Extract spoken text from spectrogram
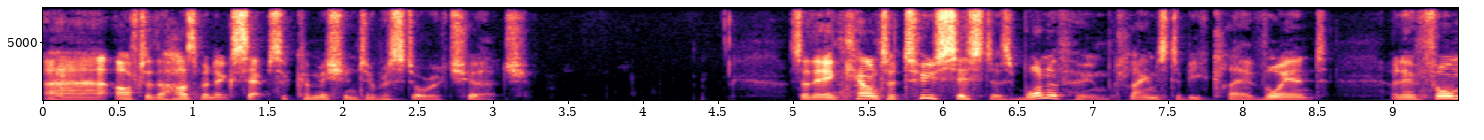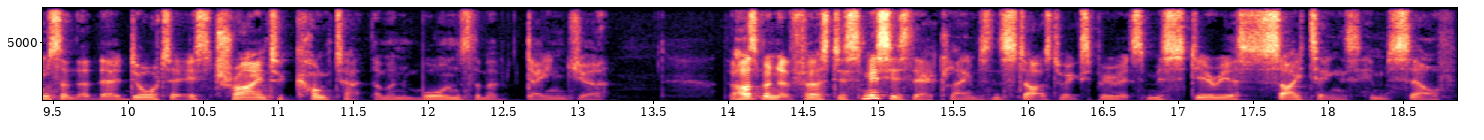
uh, after the husband accepts a commission to restore a church. So they encounter two sisters, one of whom claims to be clairvoyant and informs them that their daughter is trying to contact them and warns them of danger. The husband at first dismisses their claims and starts to experience mysterious sightings himself.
